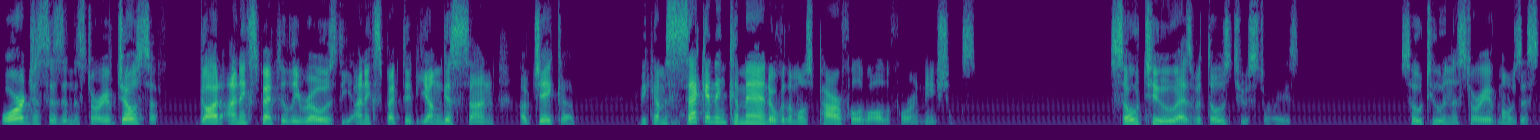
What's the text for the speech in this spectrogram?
Or just as in the story of Joseph, God unexpectedly rose the unexpected youngest son of Jacob to become second in command over the most powerful of all the foreign nations. So too, as with those two stories, so too in the story of Moses,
